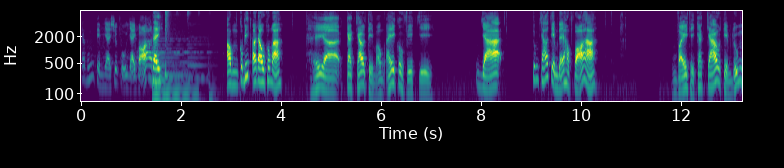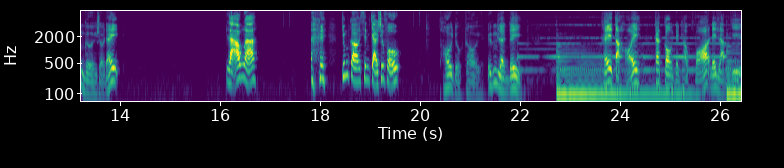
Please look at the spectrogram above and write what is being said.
cháu muốn tìm nhà sư phụ dạy võ ở đây. Ông có biết ở đâu không ạ? Thế à, các cháu tìm ông ấy có việc gì? Dạ, chúng cháu tìm để học võ ạ. À? Vậy thì các cháu tìm đúng người rồi đấy. Là ông ạ? À? chúng con xin chào sư phụ. Thôi được rồi, đứng lên đi. Thế ta hỏi, các con định học võ để làm gì?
